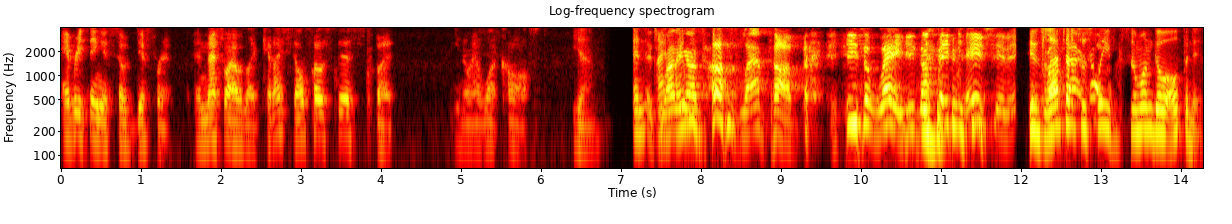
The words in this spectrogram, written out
everything is so different, and that's why I was like, could I self-host this? But you know, at what cost? Yeah. And It's I- I running was- on Tom's laptop. He's away. He's on vacation. his laptop's back up. asleep. Someone go open it.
